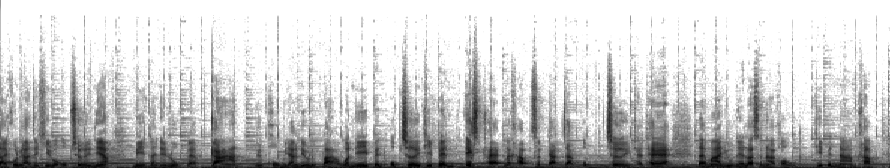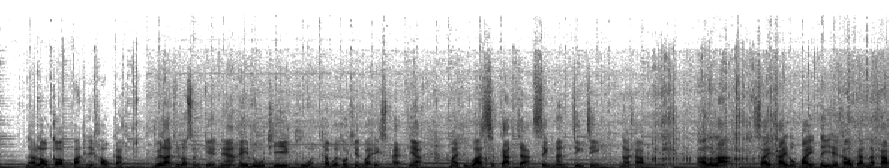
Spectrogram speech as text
ลายๆ คนก็อาจจะคิดว่าอบเชยเนี่ยมีแต่ในรูปแบบก้านหรือผงอย่างเดียวหรือเปล่า วันนี้เป็นอบเชยที่เป็น extract นะครับสกัดจากอบเชยแท้ๆ แต่มาอยู่ในลักษณะของที่เป็นน้ำครับ แล้วเราก็ปั่นให้เข้ากันเวลาที่เราสังเกตเนี่ยให้ดูที่ขวด ถ้าเกิดเขาเขียนว่า extract เนี่ยหมายถึงว่าสกัดจากสิ่งนั้นจริง ๆ นะครับ เอาแล้วล่ะ ใส่ไข่ลงไปตีให้เข้ากันนะครับ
